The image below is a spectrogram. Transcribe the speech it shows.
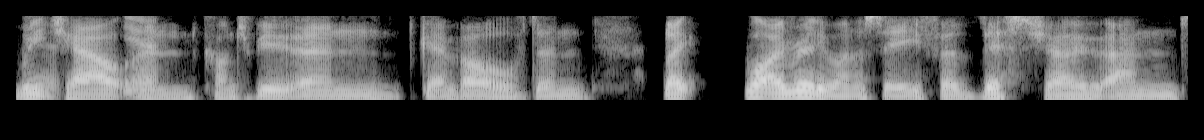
reach yeah, out and contribute and get involved. And like what I really want to see for this show and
